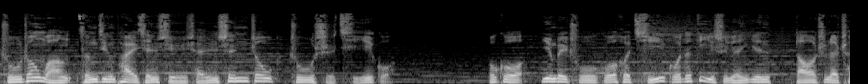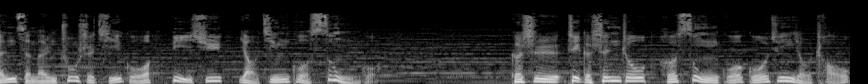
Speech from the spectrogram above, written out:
楚庄王曾经派遣使臣申州出使齐国，不过因为楚国和齐国的地势原因，导致了臣子们出使齐国必须要经过宋国。可是这个申州和宋国国君有仇。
